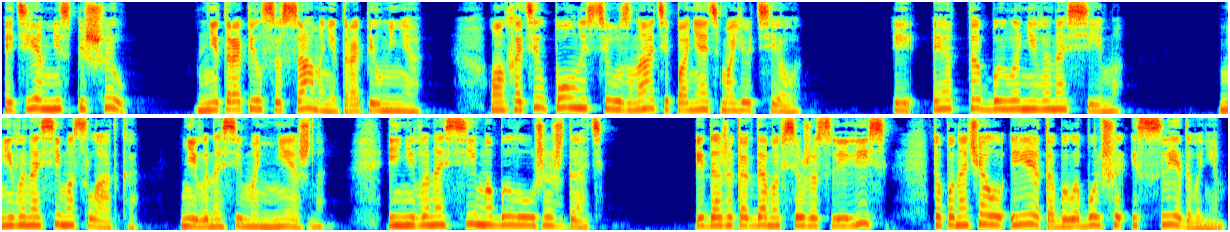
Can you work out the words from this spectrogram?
Этьен не спешил, не торопился сам и не торопил меня. Он хотел полностью узнать и понять мое тело. И это было невыносимо. Невыносимо сладко невыносимо нежно, и невыносимо было уже ждать. И даже когда мы все же слились, то поначалу и это было больше исследованием.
